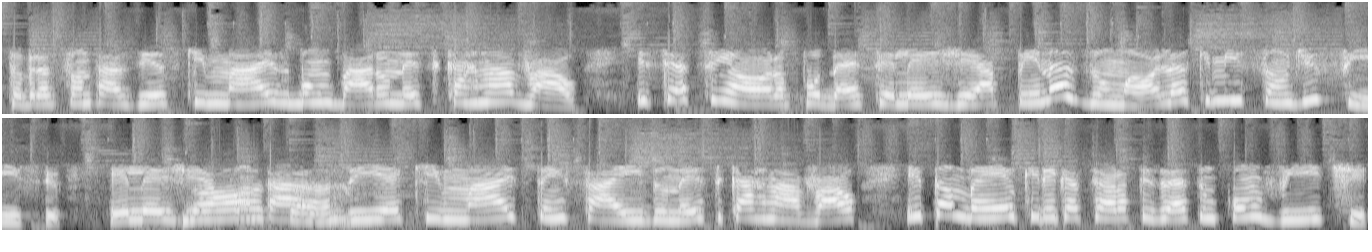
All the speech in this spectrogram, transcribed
sobre as fantasias que mais bombaram nesse carnaval. E se a senhora pudesse eleger apenas uma, olha que missão difícil, eleger Nossa. a fantasia que mais tem saído nesse carnaval e também eu queria que a senhora fizesse um convite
